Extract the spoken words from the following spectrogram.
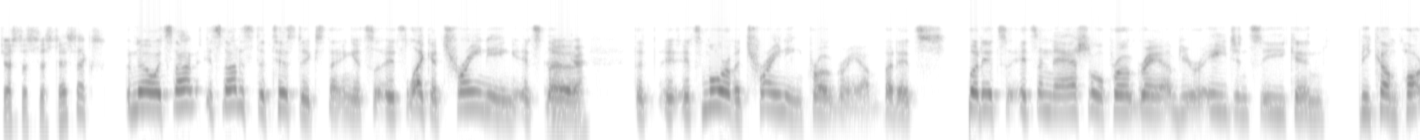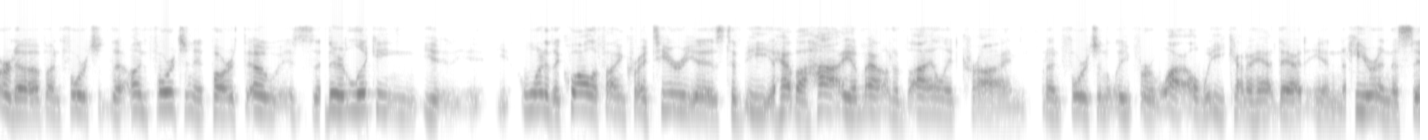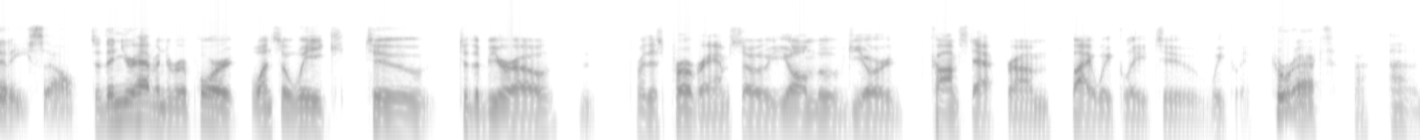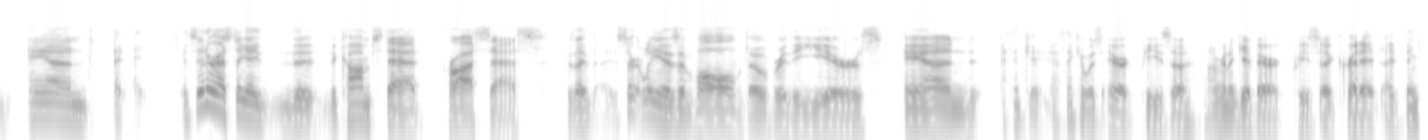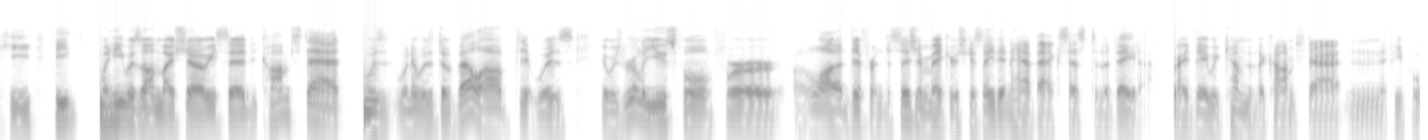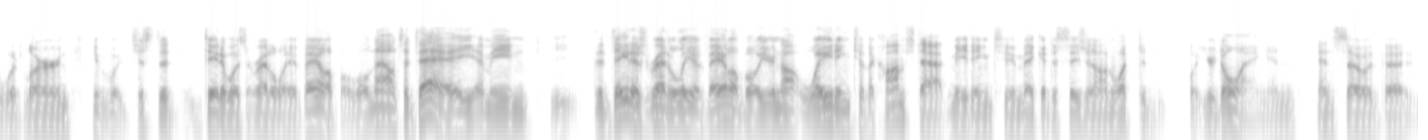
Justice statistics? No, it's not it's not a statistics thing. It's it's like a training. It's the okay. the it's more of a training program, but it's but it's it's a national program. Your agency can become part of. Unfortunate, the unfortunate part though is they're looking. One of the qualifying criteria is to be have a high amount of violent crime. And unfortunately, for a while we kind of had that in here in the city. So. So then you're having to report once a week to to the bureau for this program. So you all moved your CompStat from biweekly to weekly. Correct. Um, and I, it's interesting the the CompStat process because I certainly has evolved over the years. And I think it, I think it was Eric Piza. I'm going to give Eric Piza credit. I think he he when he was on my show, he said CompStat was when it was developed, it was it was really useful for a lot of different decision makers because they didn't have access to the data, right? They would come to the CompStat and people would learn. Would, just the data wasn't readily available. Well, now today, I mean, the data is readily available. You're not waiting to the CompStat meeting to make a decision on what to what you're doing, and and so the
